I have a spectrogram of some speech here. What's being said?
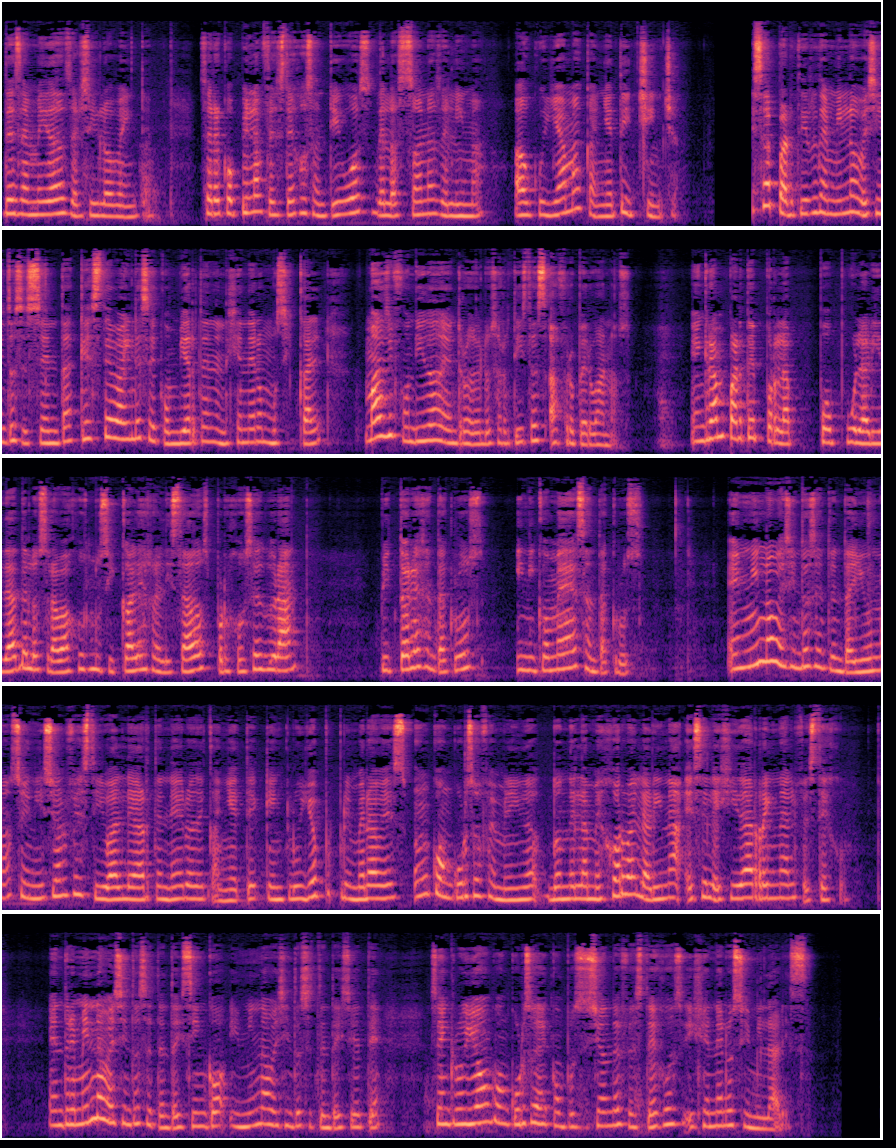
desde mediados del siglo XX. Se recopilan festejos antiguos de las zonas de Lima, Aukuyama, Cañete y Chincha. Es a partir de 1960 que este baile se convierte en el género musical más difundido dentro de los artistas afroperuanos, en gran parte por la popularidad de los trabajos musicales realizados por José Durán, Victoria Santa Cruz y Nicomedes Santa Cruz. En 1971 se inició el Festival de Arte Negro de Cañete, que incluyó por primera vez un concurso femenino donde la mejor bailarina es elegida reina del festejo. Entre 1975 y 1977 se incluyó un concurso de composición de festejos y géneros similares.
